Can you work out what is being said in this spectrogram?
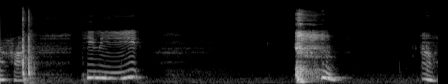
นะคะ ทีนี้ อ้าว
